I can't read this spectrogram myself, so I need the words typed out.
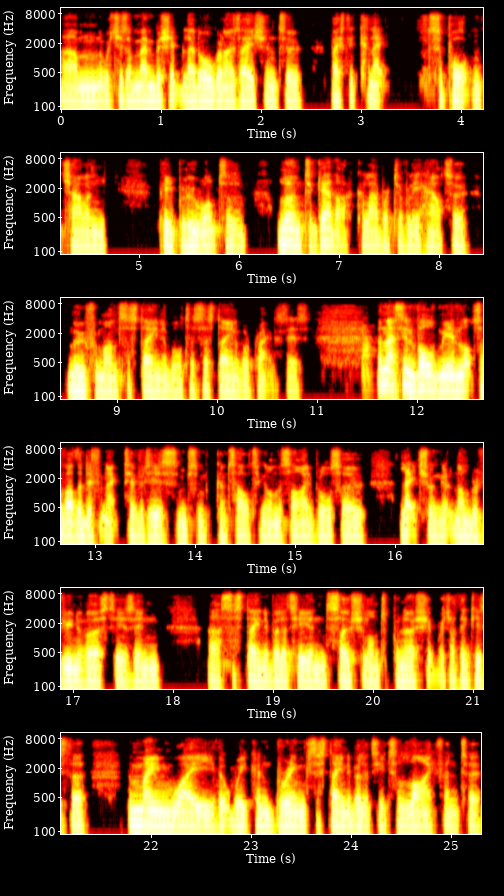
um, which is a membership-led organization to basically connect, support and challenge people who want to learn together collaboratively how to move from unsustainable to sustainable practices. And that's involved me in lots of other different activities, some, some consulting on the side, but also lecturing at a number of universities in uh, sustainability and social entrepreneurship, which I think is the, the main way that we can bring sustainability to life and to,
